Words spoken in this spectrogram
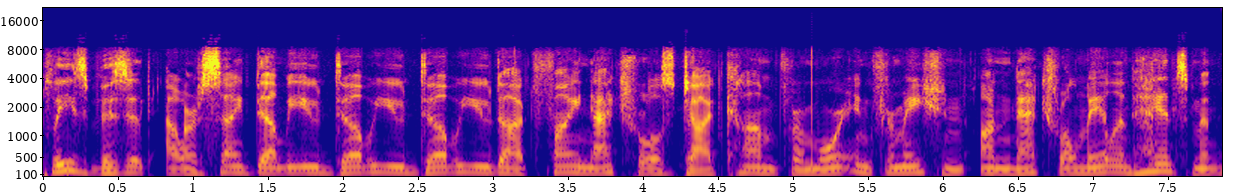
Please visit our site www.phinaturals.com for more information on natural male enhancement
